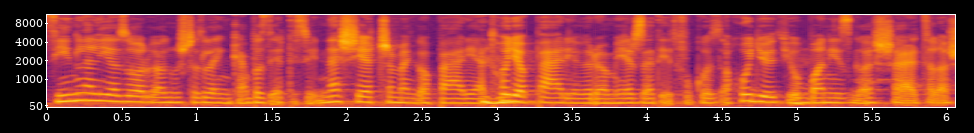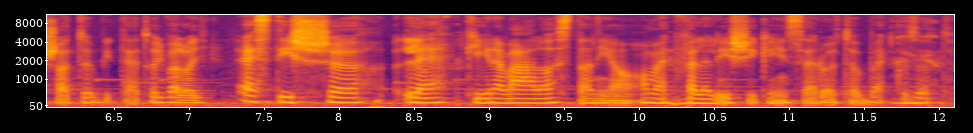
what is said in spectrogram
színleli az orgazmust, az leginkább azért teszi, hogy ne sértse meg a párját, uh-huh. hogy a párja örömérzetét fokozza, hogy őt jobban izgassa általa, stb. Tehát, hogy valahogy ezt is le kéne választani a, a megfelelési kényszerről többek között.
